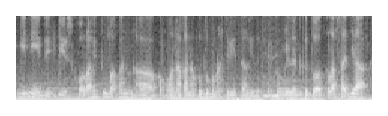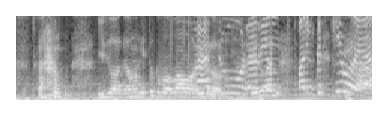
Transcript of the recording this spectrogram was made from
gini di, di sekolah itu bahkan eh, keponakan aku tuh pernah cerita gitu kayak pemilihan ketua kelas saja sekarang isu agama itu ke bawah-bawah gitu loh. Aduh, dari Itu kan- yang paling kecil Iya. ya.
